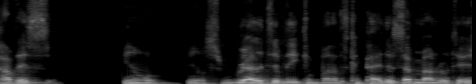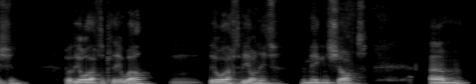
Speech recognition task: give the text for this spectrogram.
have this, you know, you know, it's relatively well, this competitive seven man rotation, but they all have to play well. Mm. They all have to be on it and making shots. Um,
